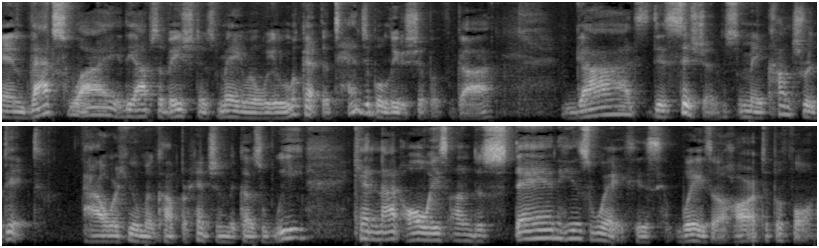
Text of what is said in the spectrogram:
And that's why the observation is made when we look at the tangible leadership of God God's decisions may contradict our human comprehension because we cannot always understand his ways. His ways are hard to perform.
